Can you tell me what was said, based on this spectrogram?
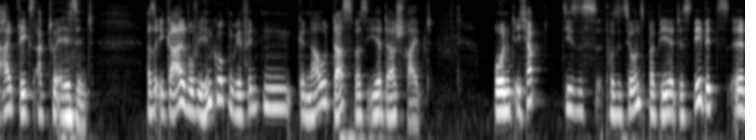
halbwegs aktuell sind. Also egal, wo wir hingucken, wir finden genau das, was ihr da schreibt. Und ich habe dieses Positionspapier des Bebits äh,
